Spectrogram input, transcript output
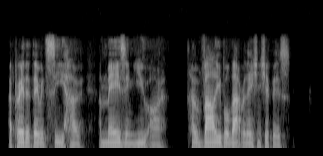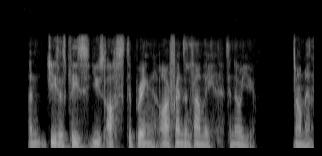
I pray that they would see how amazing you are, how valuable that relationship is. And Jesus, please use us to bring our friends and family to know you. Oh, Amen.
